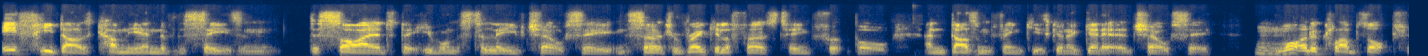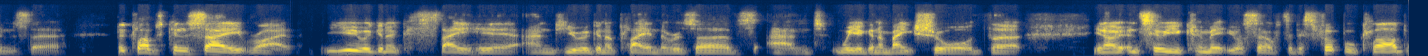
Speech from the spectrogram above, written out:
if he does come the end of the season decide that he wants to leave Chelsea in search of regular first team football and doesn't think he's going to get it at Chelsea, mm. what are the club's options there? The clubs can say, right, you are going to stay here and you are going to play in the reserves, and we are going to make sure that, you know, until you commit yourself to this football club,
